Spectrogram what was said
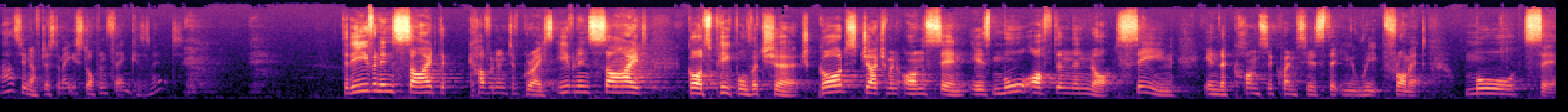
That's enough just to make you stop and think, isn't it? that even inside the covenant of grace, even inside God's people, the church, God's judgment on sin is more often than not seen in the consequences that you reap from it. More sin.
